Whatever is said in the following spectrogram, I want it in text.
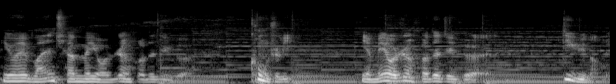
因为完全没有任何的这个控制力，也没有任何的这个地域能力。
